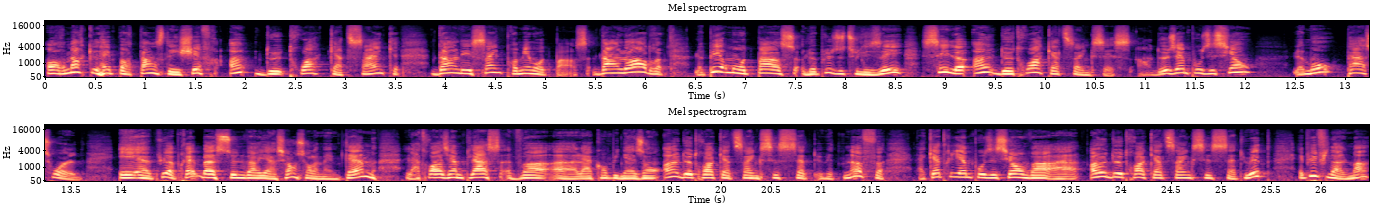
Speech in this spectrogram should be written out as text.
on remarque l'importance des chiffres 1, 2, 3, 4, 5 dans les cinq premiers mots de passe. Dans l'ordre, le pire mot de passe le plus utilisé, c'est le 1, 2, 3, 4, 5, 6. En deuxième position, le mot password. Et euh, puis après, ben, c'est une variation sur le même thème. La troisième place va à la combinaison 1, 2, 3, 4, 5, 6, 7, 8, 9. La quatrième position va à 1, 2, 3, 4, 5, 6, 7, 8. Et puis finalement,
